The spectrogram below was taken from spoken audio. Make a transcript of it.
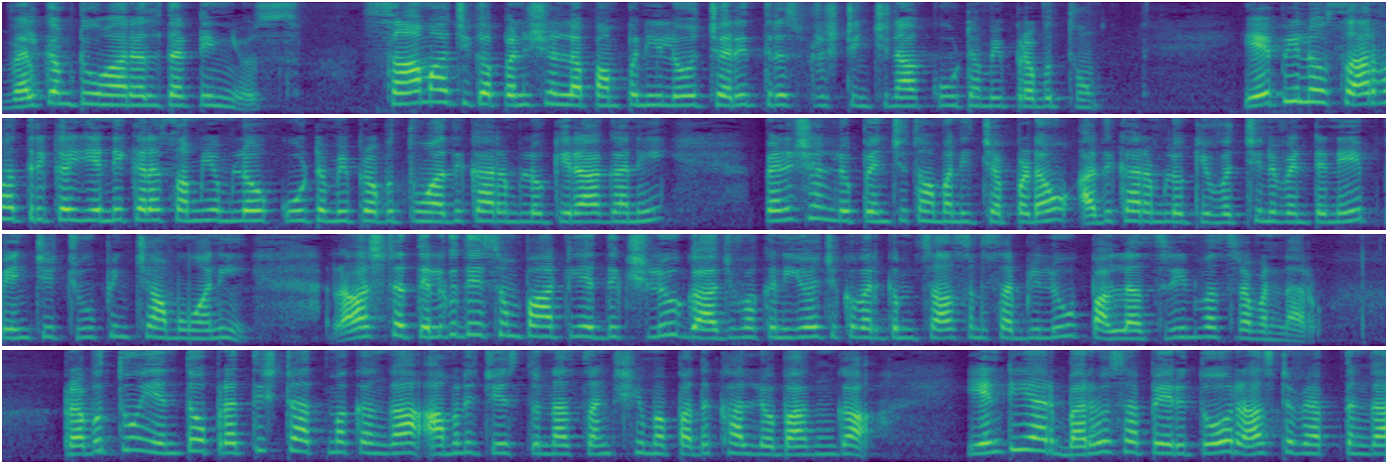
Welcome to RL thirty news. సామాజిక పెన్షన్ల పంపిణీలో చరిత్ర సృష్టించిన కూటమి ప్రభుత్వం. ఏపీలో సార్వత్రిక ఎన్నికల సమయంలో కూటమి ప్రభుత్వం అధికారంలోకి రాగానే పెన్షన్లు పెంచుతామని చెప్పడం అధికారంలోకి వచ్చిన వెంటనే పెంచి చూపించాము అని రాష్ట్ర తెలుగుదేశం పార్టీ అధ్యక్షులు గాజువాక నియోజకవర్గం శాసనసభ్యులు పల్లా శ్రీనివాసరావు అన్నారు. ప్రభుత్వం ఎంతో ప్రతిష్టాత్మకంగా అమలు చేస్తున్న సంక్షేమ పథకాల్లో భాగంగా ఎన్టీఆర్ భరోసా పేరుతో రాష్ట్ర వ్యాప్తంగా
